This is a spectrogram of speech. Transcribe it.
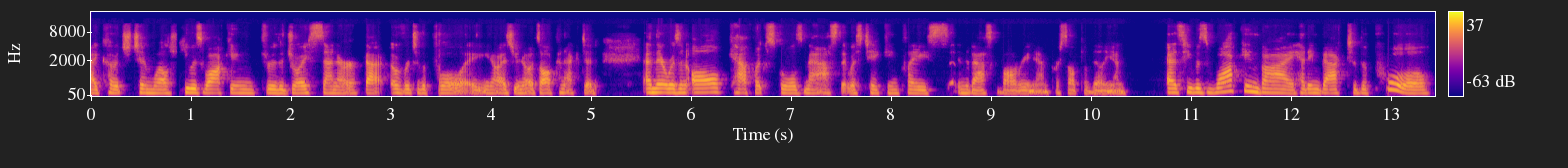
my coach Tim Welsh, he was walking through the Joyce Center back over to the pool. Eh, you know, as you know, it's all connected. And there was an all Catholic schools mass that was taking place in the basketball arena in Purcell Pavilion. As he was walking by, heading back to the pool,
